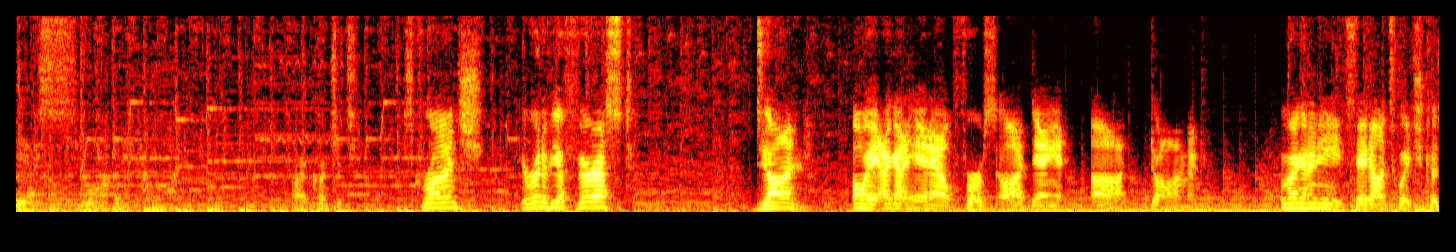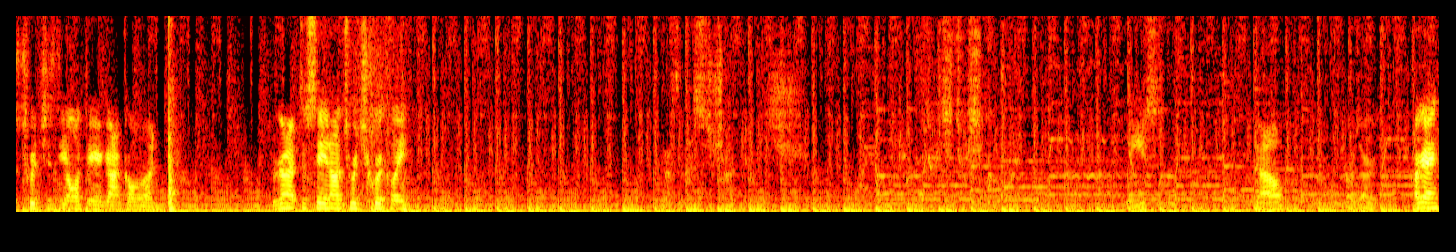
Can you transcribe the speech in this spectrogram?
Yes, you are gonna hit hard. Alright, crunch it. Just crunch! Get rid of your first! Done! Oh wait, I gotta head out first. Oh dang it. Ah, oh, darn it. Who am I gonna need? Say it on Twitch, because Twitch is the only thing I got going. We're gonna have to say it on Twitch quickly. Please. Okay.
